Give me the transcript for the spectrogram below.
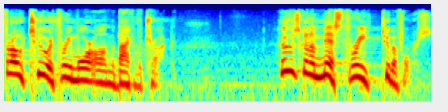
throw two or three more on the back of the truck. Who's going to miss three 2 by 4s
